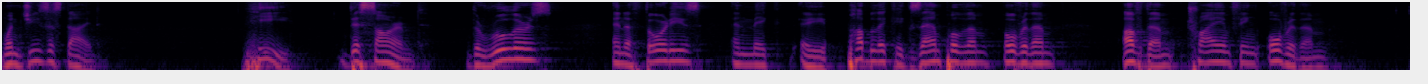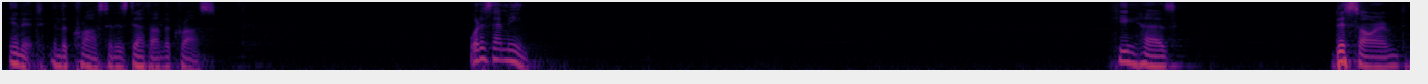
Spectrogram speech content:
when Jesus died, he disarmed the rulers and authorities and make a public example of them over them of them triumphing over them in it in the cross in his death on the cross what does that mean? He has disarmed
